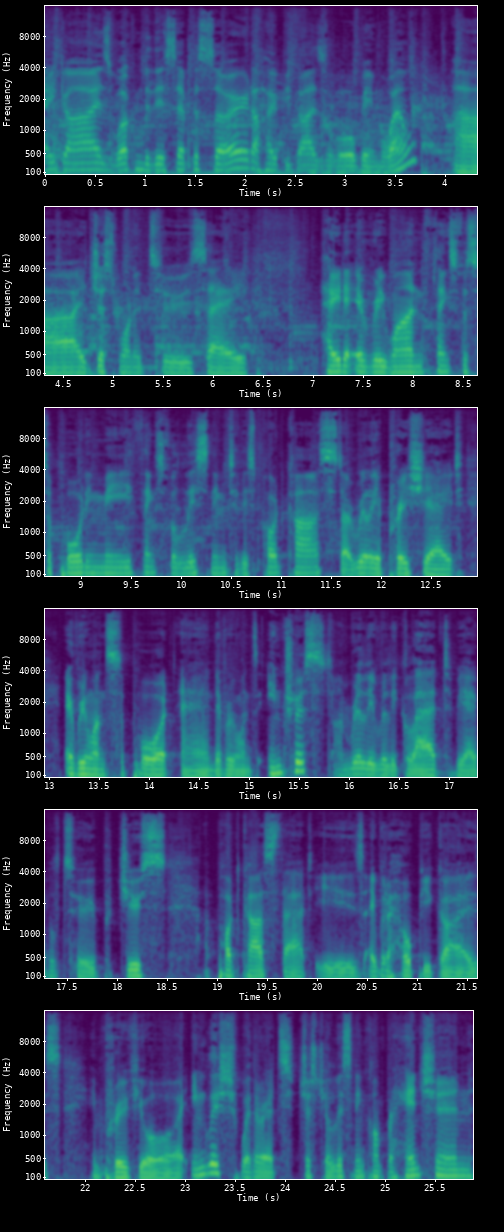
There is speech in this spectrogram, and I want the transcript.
Hey guys, welcome to this episode. I hope you guys have all been well. I just wanted to say hey to everyone. Thanks for supporting me. Thanks for listening to this podcast. I really appreciate everyone's support and everyone's interest. I'm really, really glad to be able to produce a podcast that is able to help you guys improve your English, whether it's just your listening comprehension,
